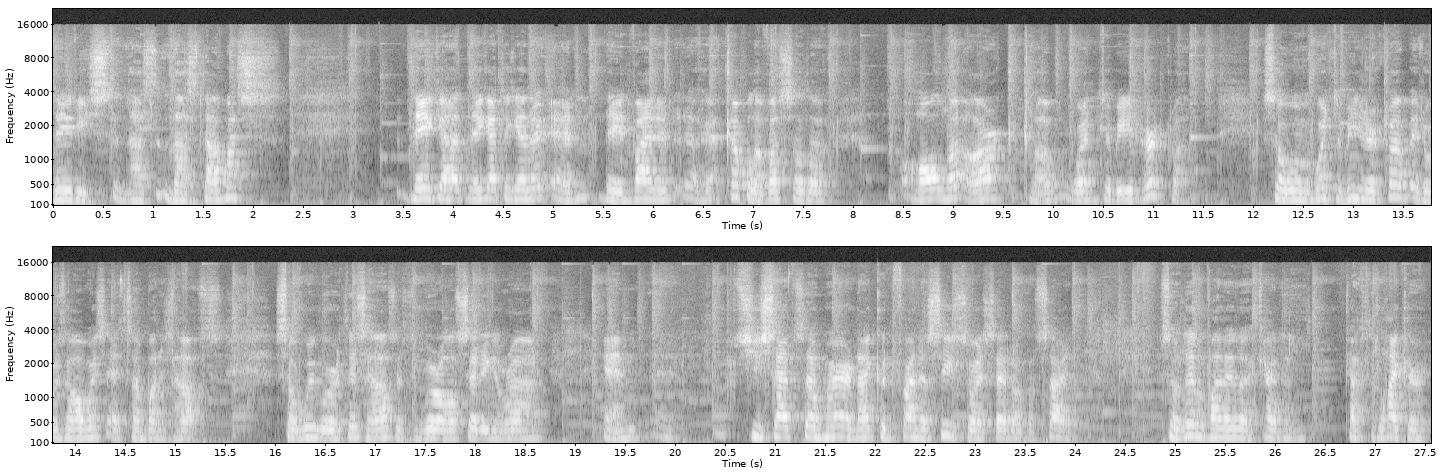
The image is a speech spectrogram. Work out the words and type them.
ladies, Las, Las Damas. They got they got together and they invited a, couple of us, so the all the our club went to meet her club. So when we went to meet her club, it was always at somebody's house. So we were at this house and we're all sitting around, and uh, she sat somewhere and I couldn't find a seat, so I sat on the side. So little by little, I kind of got to like her,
